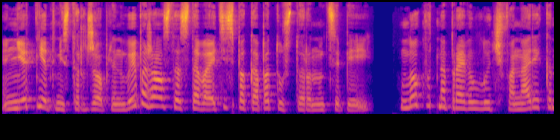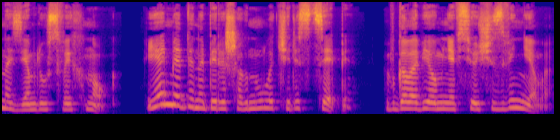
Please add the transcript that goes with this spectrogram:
«Нет-нет, мистер Джоплин, вы, пожалуйста, оставайтесь пока по ту сторону цепей». Локвуд направил луч фонарика на землю у своих ног. Я медленно перешагнула через цепи. В голове у меня все еще звенело.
